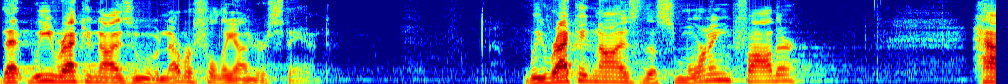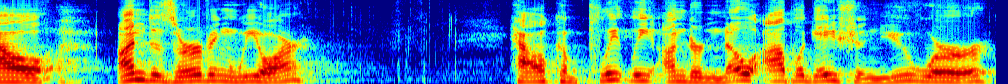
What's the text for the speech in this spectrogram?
that we recognize we will never fully understand. We recognize this morning, Father, how undeserving we are, how completely under no obligation you were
